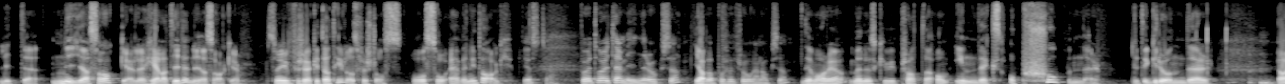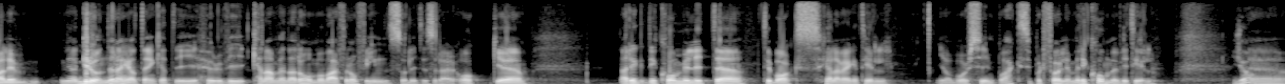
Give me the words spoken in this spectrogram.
lite nya saker, eller hela tiden nya saker. Som vi försöker ta till oss förstås, och så även idag. Just det. Förut var det terminer också, ja. var på förfrågan också. Det var det, men nu ska vi prata om indexoptioner. Lite grunder, ja, eller ja, grunderna helt enkelt i hur vi kan använda dem och varför de finns och lite sådär. Och eh, ja, det, det kommer ju lite tillbaks hela vägen till ja, vår syn på aktieportföljen, men det kommer vi till. Ja. Uh,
